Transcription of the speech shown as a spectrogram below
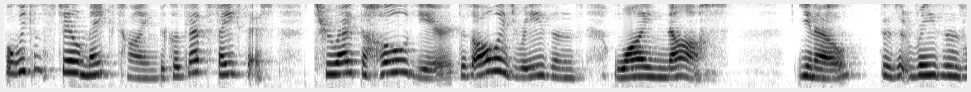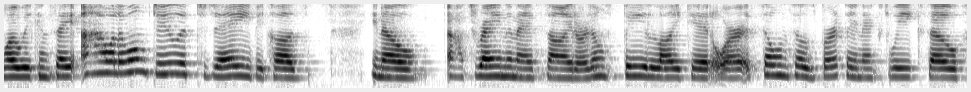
But we can still make time because let's face it, throughout the whole year, there's always reasons why not, you know, there's reasons why we can say, ah, well, I won't do it today because, you know, oh, it's raining outside, or I don't feel like it, or it's so and so's birthday next week, so,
